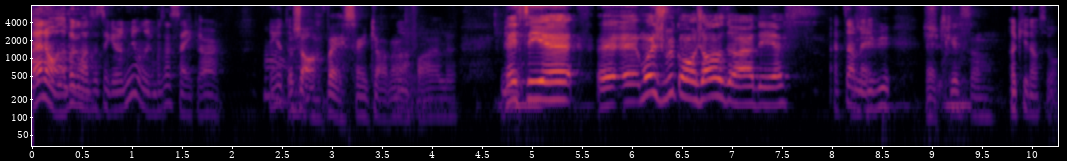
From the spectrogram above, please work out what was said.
Ben non, on n'a pas commencé à 5h30, on a commencé à 5h. T'inquiète pas. Genre, ben, 5h, même affaire. Là. Mais- c'est. Euh, euh, euh, moi, je veux qu'on jase de RDS. Attends, J'ai mais. vu. je- Chris, hein. Ok, non, c'est bon.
